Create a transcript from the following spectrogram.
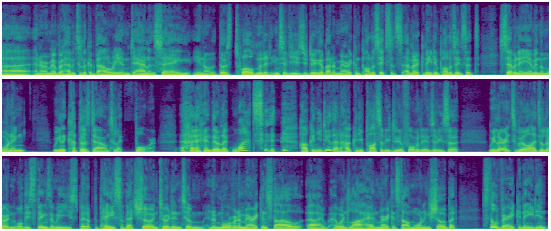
Uh, and I remember having to look at Valerie and Dan and saying, you know, those 12 minute interviews you're doing about American politics, it's American Canadian politics at 7 a.m. in the morning. We're going to cut those down to like four. and they were like, what? How can you do that? How can you possibly do a four minute interview? So we learned. We all had to learn all these things, and we sped up the pace of that show and turned it into a, more of an American style. Uh, I, I won't lie, an American style morning show, but still very Canadian.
